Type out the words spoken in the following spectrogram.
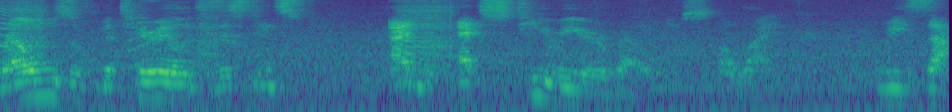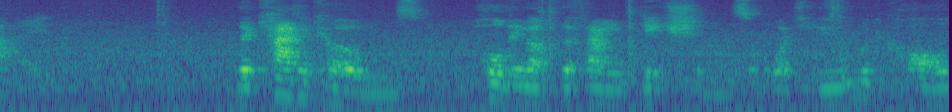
realms of material existence and exterior realms alike reside. The catacombs holding up the foundations of what you would call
